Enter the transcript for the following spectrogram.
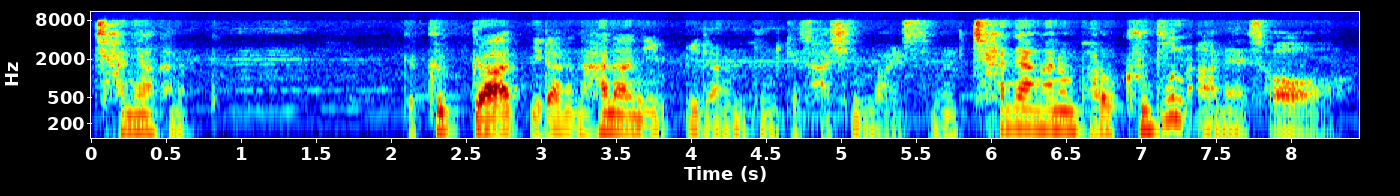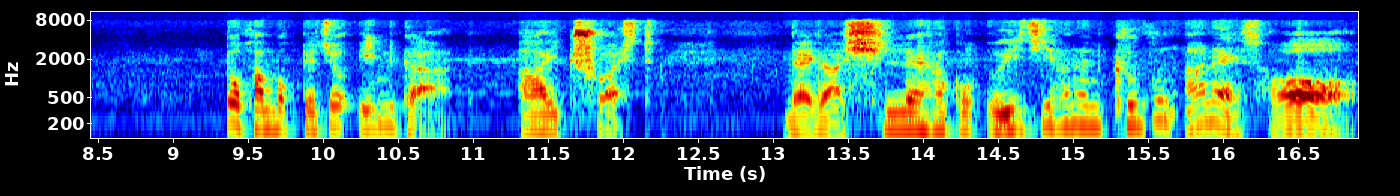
찬양하는 그 God이라는 하나님이라는 분께서 하신 말씀을 찬양하는 바로 그분 안에서 또 반복되죠. In God, I trust. 내가 신뢰하고 의지하는 그분 안에서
